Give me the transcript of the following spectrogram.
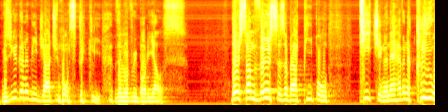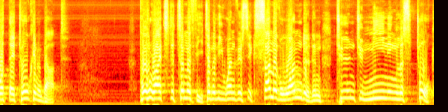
because you're going to be judged more strictly than everybody else. There are some verses about people teaching, and they haven't a clue what they're talking about. Paul writes to Timothy, Timothy 1 verse 6, some have wandered and turned to meaningless talk.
